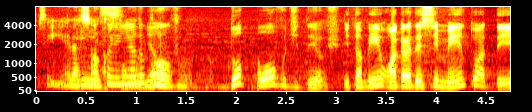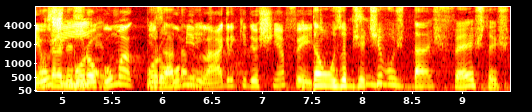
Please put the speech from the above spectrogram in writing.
Sim, era só a comunhão do povo. Do povo de Deus. E também um agradecimento a Deus Um agradecimento. por, alguma, por algum milagre que Deus tinha feito. Então, os objetivos das festas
